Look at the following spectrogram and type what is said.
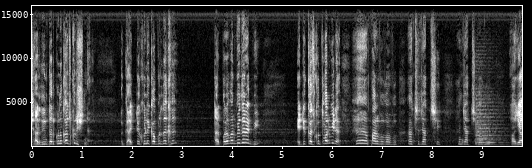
সারাদিন তো আর কোনো কাজ করিস না। গাছটা খুলে কাপড় দেখা তারপর আবার বেঁধে রাখবি। এটুকু কাজ করতে পারবি না? হ্যাঁ পারব বাবু। আচ্ছা যাচ্ছি যাচ্ছি বাবু। হ্যাঁ যা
